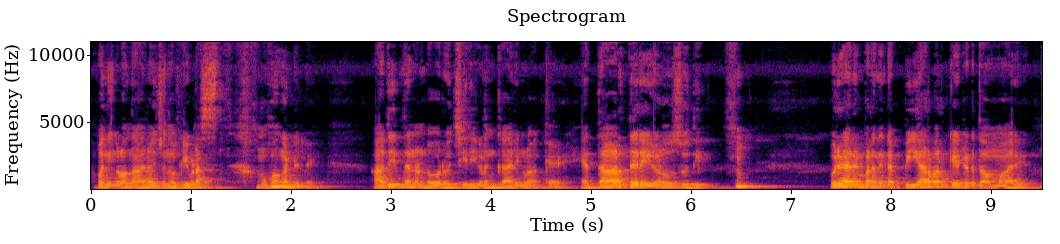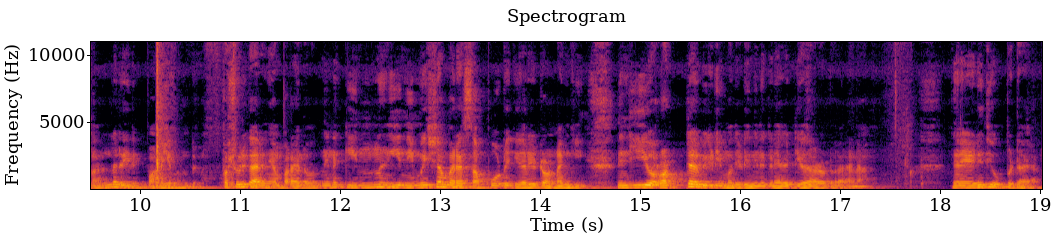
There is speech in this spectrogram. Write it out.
അപ്പോൾ നിങ്ങളൊന്ന് ആലോചിച്ച് നോക്കി. ഇവിടെ മുഖം കണ്ടില്ലേ? അതിൽ തന്നെ ഉണ്ട് ഓരോ ചിരികളും കാര്യങ്ങളും ഒക്കെ. യഥാർത്ഥ രേണു സുധി. ഒരു കാര്യം പറയാം നിന്റെ പി ആർ വർക്ക് ഏറ്റെടുത്തവന്മാർ നല്ല രീതിയിൽ പണിയുന്നുണ്ട്. പക്ഷെ ഒരു കാര്യം ഞാൻ പറയാലോ നിനക്ക് ഇന്ന് ഈ നിമിഷം വരെ സപ്പോർട്ട് കയറിയിട്ടുണ്ടെങ്കിൽ നിന്റെ ഈ ഒരൊറ്റ വീഡിയോ മതി നിനക്ക് നെഗറ്റീവ് വരാനാ. ഞാൻ എഴുതി ഒപ്പിട്ട് വരാം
